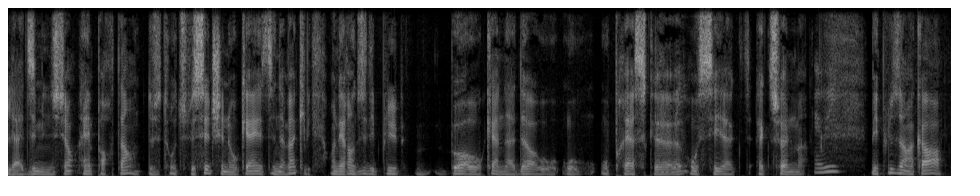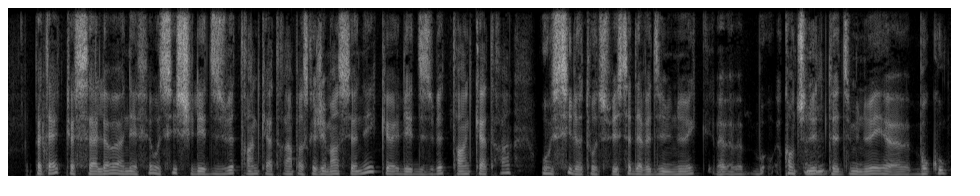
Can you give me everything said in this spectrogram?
la diminution importante du taux de suicide chez nos 15-19 ans. qui- on est rendu des plus bas au Canada ou, ou- ou presque euh, Oui. aussi act- actuellement. Eh oui. Mais plus encore, peut-être que ça a un effet aussi chez les 18-34 ans, parce que j'ai mentionné que les 18-34 ans, aussi le taux de suicide avait diminué, euh, continue Mhm. de diminuer euh, beaucoup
